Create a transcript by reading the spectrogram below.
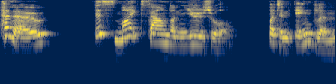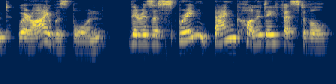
Hello. This might sound unusual, but in England, where I was born, there is a spring bank holiday festival.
